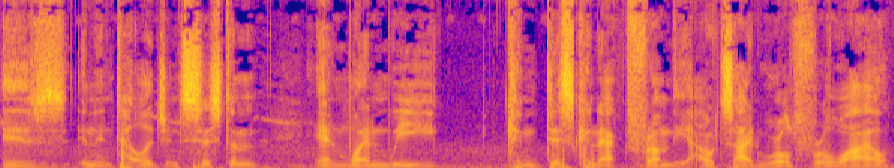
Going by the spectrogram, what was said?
is an intelligent system, and when we can disconnect from the outside world for a while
